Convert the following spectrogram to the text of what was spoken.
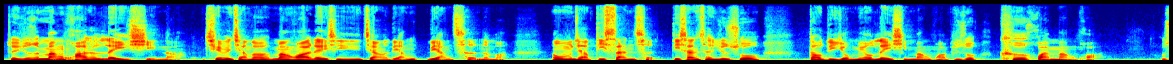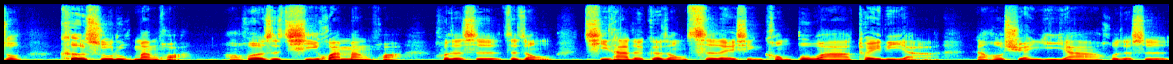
对，就是漫画的类型啊。前面讲到漫画类型已经讲了两两层了嘛，那我们讲第三层，第三层就是说到底有没有类型漫画，比如说科幻漫画，或者说克苏鲁漫画啊，或者是奇幻漫画，或者是这种。其他的各种次类型，恐怖啊、推理啊，然后悬疑呀、啊，或者是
